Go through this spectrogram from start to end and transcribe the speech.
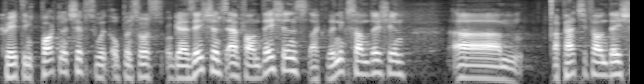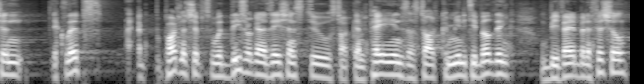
Creating partnerships with open source organizations and foundations like Linux Foundation, um, Apache Foundation, Eclipse. Partnerships with these organizations to start campaigns and start community building would be very beneficial.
